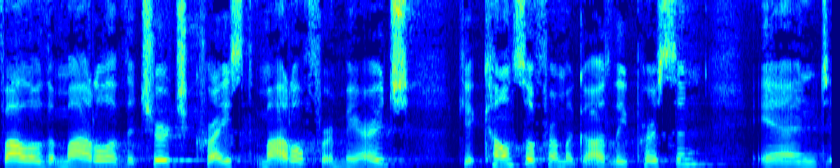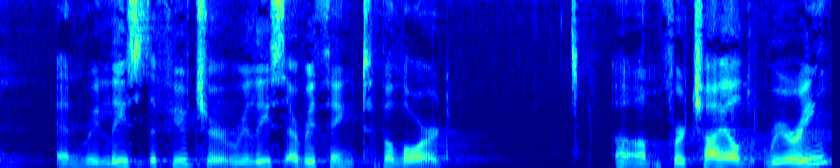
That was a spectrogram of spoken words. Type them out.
follow the model of the church Christ model for marriage. Get counsel from a godly person, and and release the future. Release everything to the Lord. Um, for child rearing,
